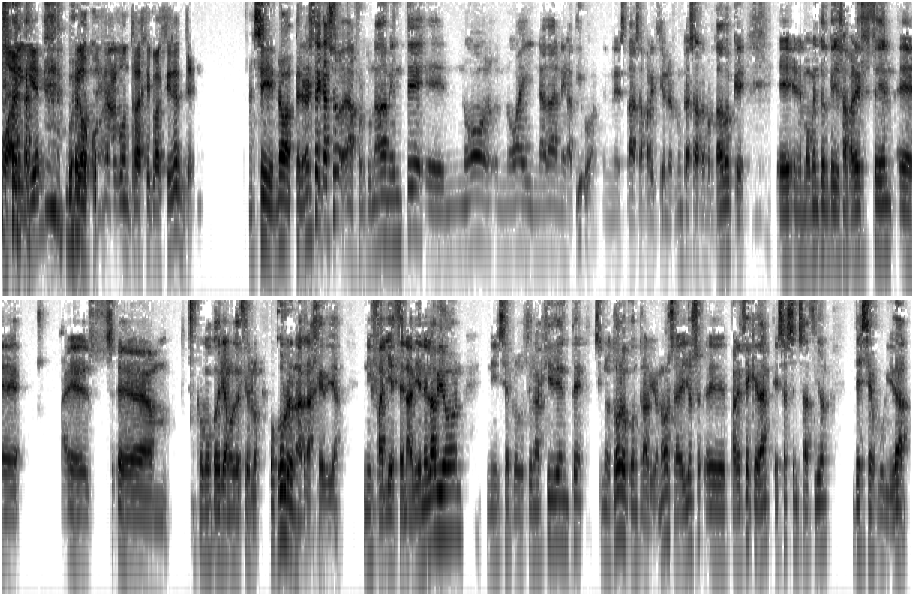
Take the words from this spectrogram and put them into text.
O a alguien le ocurre algún trágico accidente. Sí, no, pero en este caso, afortunadamente, eh, no, hay nada negativo en estas apariciones. Nunca se ha reportado que eh, en el momento en que ellos aparecen, eh, ¿cómo podríamos decirlo? Ocurre una tragedia. Ni fallece nadie en el avión, ni se produce un accidente, sino todo lo contrario, ¿no? O sea, ellos parece que dan esa sensación de seguridad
